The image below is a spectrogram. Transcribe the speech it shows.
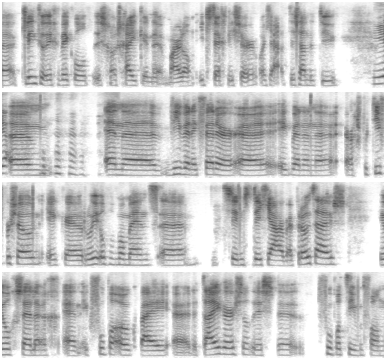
Uh, klinkt heel ingewikkeld, is gewoon scheikunde, maar dan iets technischer, want ja, het is aan de TU. Ja. Um, en uh, wie ben ik verder? Uh, ik ben een erg sportief persoon. Ik roei op het moment sinds dit jaar bij Prothuis. Heel gezellig. En ik voetbal ook bij de Tigers, dat is de, het voetbalteam van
